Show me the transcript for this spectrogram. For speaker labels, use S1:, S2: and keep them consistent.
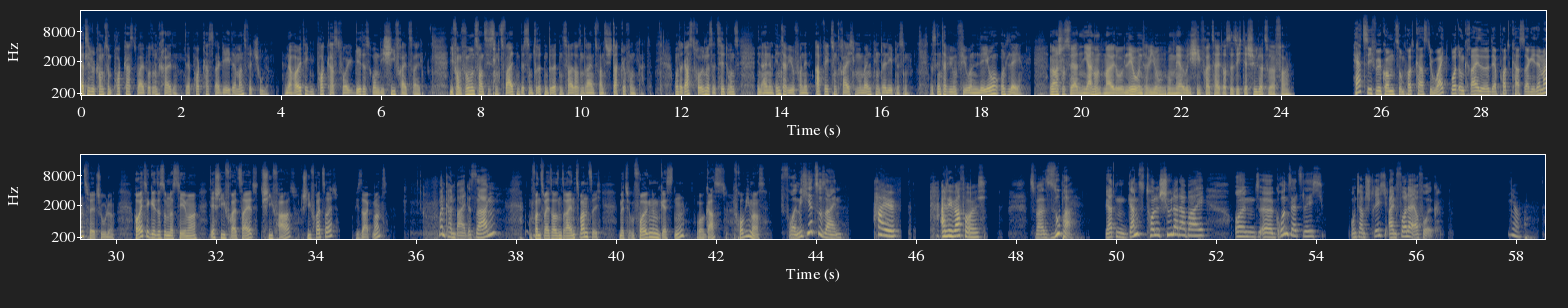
S1: Herzlich willkommen zum Podcast Waldwort und Kreide, der Podcast AG der Mansfeldschule. In der heutigen Podcast-Folge geht es um die Skifreizeit, die vom 25.02. bis zum 3.03.2023 stattgefunden hat. Unser Gast Rümes erzählt uns in einem Interview von den abwechslungsreichen Momenten und Erlebnissen. Das Interview führen Leo und Lay. Im Anschluss werden Jan und Maldo Leo interviewen, um mehr über die Skifreizeit aus der Sicht der Schüler zu erfahren.
S2: Herzlich willkommen zum Podcast Whiteboard und Kreide der Podcast AG der Mansfeldschule. Heute geht es um das Thema der Skifreizeit, Skifahrt, Skifreizeit, wie sagt man's?
S3: Man kann beides sagen.
S2: Von 2023 mit folgenden Gästen oder Gast, Frau Wiemers.
S3: Ich freue mich hier zu sein.
S4: Hi. Also wie war's für euch?
S3: Es war super. Wir hatten ganz tolle Schüler dabei und äh, grundsätzlich unterm Strich ein voller Erfolg.
S4: Ja.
